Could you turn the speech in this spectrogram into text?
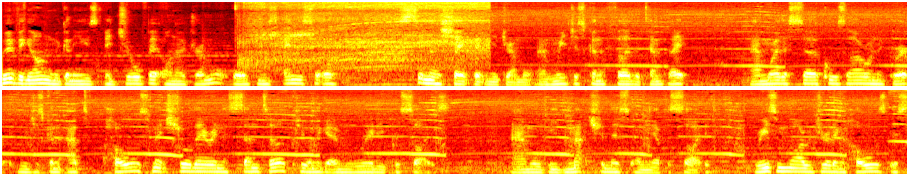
Moving on, we're going to use a drill bit on our Dremel or use any sort of similar shape bit in your Dremel and we're just going to follow the template and where the circles are on the grip we're just going to add holes, make sure they're in the centre because you want to get them really precise and we'll be matching this on the other side. Reason why we're drilling holes is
